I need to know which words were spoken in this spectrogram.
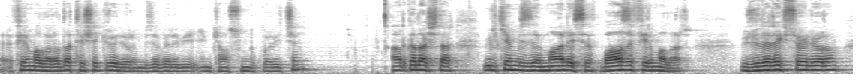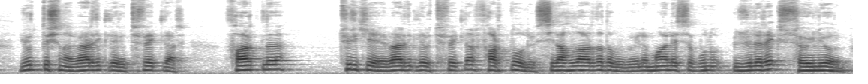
E, Firmalara da teşekkür ediyorum bize böyle bir imkan sundukları için. Arkadaşlar ülkemizde maalesef bazı firmalar üzülerek söylüyorum yurt dışına verdikleri tüfekler farklı. Türkiye'ye verdikleri tüfekler farklı oluyor. Silahlarda da bu böyle. Maalesef bunu üzülerek söylüyorum.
